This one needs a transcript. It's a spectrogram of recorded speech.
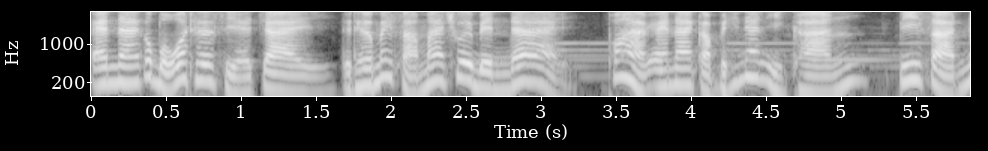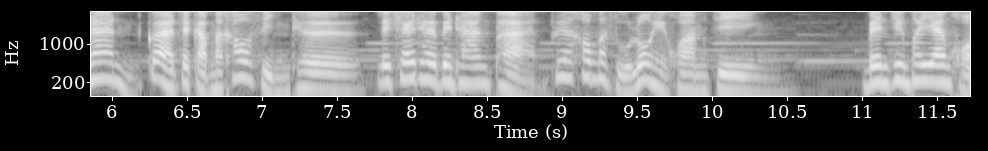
แอนนาก็บอกว่าเธอเสียใจ แต่เธอไม่สามารถช่วยเบนได้ เพราะหากแอนนากลับไปที่นั่นอีกครั้ง ปีศาจนั่นก็อาจจะกลับมาเข้าสิงเธอ และใช้เธอเป็นทางผ่านเพื่อเข้ามาสู่โลกแห่งความจริง เบนจึงพยายามขอ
